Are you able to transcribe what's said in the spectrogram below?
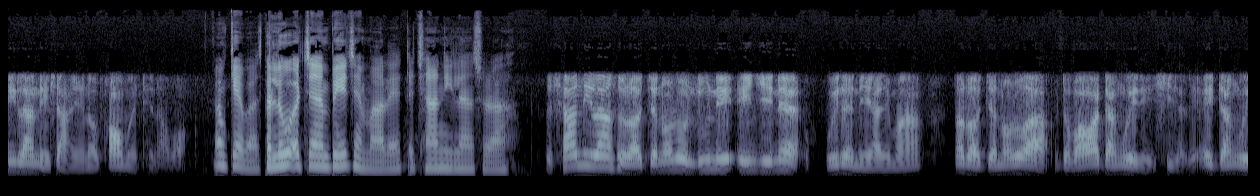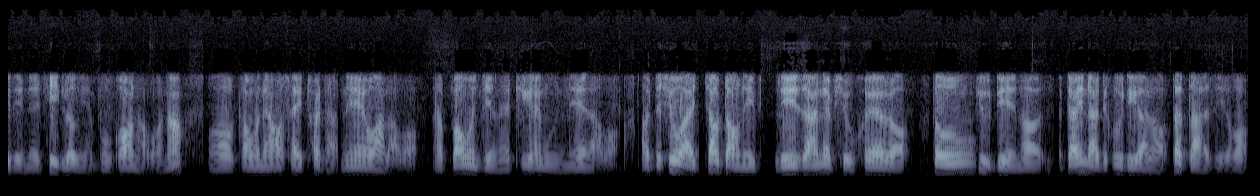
နီလန်းနေရှာရင်တော့ကောင်းမယ်ထင်တာပေါ့ဟုတ်ကဲ့ပါဘလို့အကြံပေးခြင်းပါလဲတခြားနီလန်းဆိုတာတခြားနီလန်းဆိုတော့ကျွန်တော်တို့လူနေအင်ဂျင်နဲ့ဝေးတဲ့နေရာတွေမှာနောက်တော့ကျွန်တော်တို့ကတဘာဝတန်းငွေတွေရှိတယ်လေအဲ့တန်းငွေတွေနဲ့ချိလို့ရင်ပိုကောင်းတာပေါ့နော်ဟောကာဗွန်ဒိုင်အောက်ဆိုက်ထွက်တာနည်းသွားတာပေါ့ပတ်ဝန်းကျင်လည်းထိခိုက်မှုနည်းတာပေါ့ဟောတချို့ကကြောက်တောင်တွေလေဆာနဲ့ဖြိုခွဲတော့ သုံးပြုတင်တော့အတိုင်းအတာတစ်ခုတည်းကတော့တက်တာစီတော့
